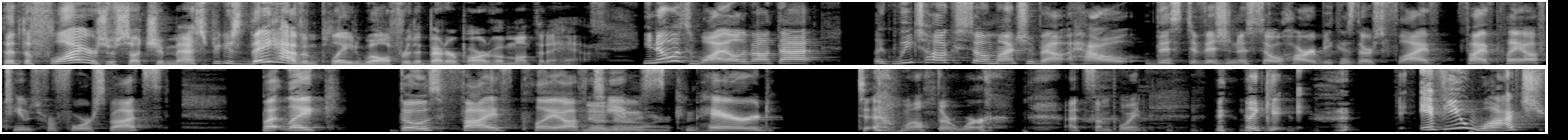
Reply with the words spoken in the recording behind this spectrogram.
that the Flyers are such a mess because they haven't played well for the better part of a month and a half. You know what's wild about that? Like we talk so much about how this division is so hard because there's five five playoff teams for four spots. But like those five playoff No, teams compared to well, there were at some point. like if you watch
